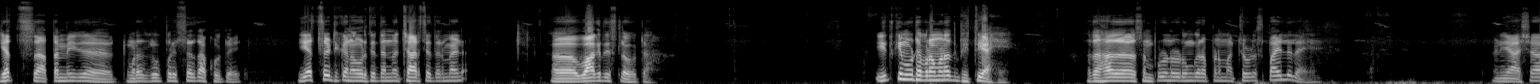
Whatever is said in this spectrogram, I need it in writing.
याच आता मी तुम्हाला जो परिसर दाखवतो आहे याच ठिकाणावरती त्यांना चारच्या दरम्यान वाघ दिसला होता. इतकी मोठ्या प्रमाणात भीती आहे. आता हा संपूर्ण डोंगर आपण मागच्या वेळेस पाहिलेला आहे. आणि अशा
